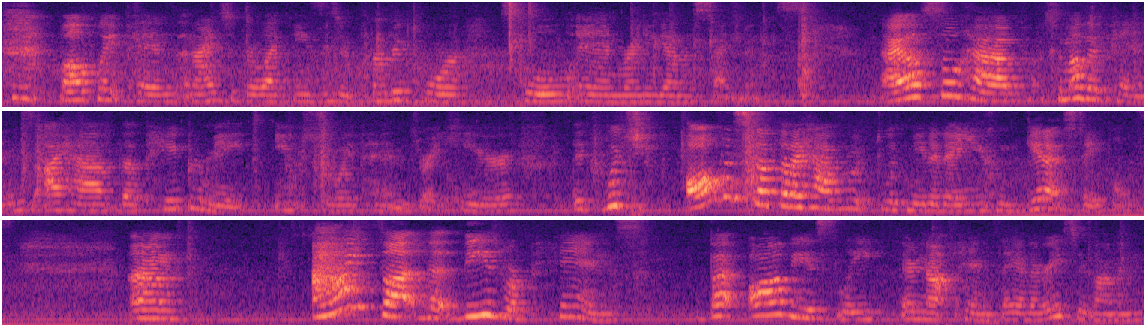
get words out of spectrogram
ballpoint pens and I super like these. These are perfect for school and writing down assignments. I also have some other pens. I have the Papermate Inkjoy pens right here, which all the stuff that I have with me today you can get at Staples. Um, I thought that these were pins, but obviously they're not pins. They have erasers on them.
